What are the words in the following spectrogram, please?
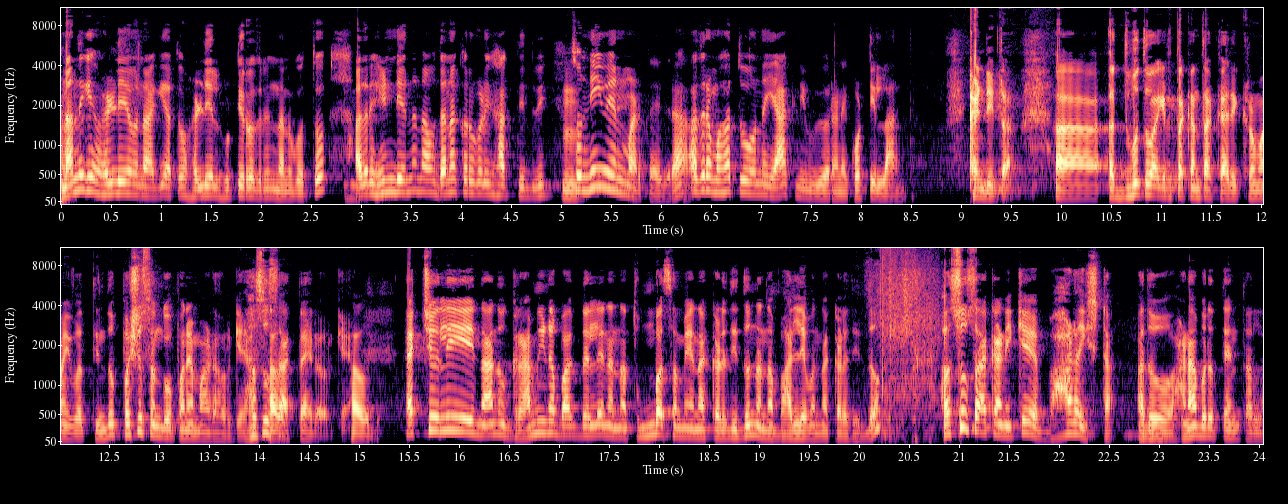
ನನಗೆ ಹಳ್ಳಿಯವನಾಗಿ ಅಥವಾ ಹಳ್ಳಿಯಲ್ಲಿ ಹುಟ್ಟಿರೋದ್ರಿಂದ ನನಗೆ ಗೊತ್ತು. ಅದರ ಹಿಂಡಿಯನ್ನು ನಾವು ದನ ಕರುಗಳಿಗೆ ಹಾಕ್ತಿದ್ವಿ. ಸೊ ನೀವೇನು ಮಾಡ್ತಾ ಇದ್ದೀರಾ? ಅದರ ಮಹತ್ವವನ್ನು ಯಾಕೆ ನೀವು ವಿವರಣೆ ಕೊಟ್ಟಿಲ್ಲ ಅಂತ? ಖಂಡಿತ. ಆ, ಅದ್ಭುತವಾಗಿರ್ತಕ್ಕಂಥ ಕಾರ್ಯಕ್ರಮ ಇವತ್ತಿಂದು ಪಶುಸಂಗೋಪನೆ ಮಾಡೋರ್ಗೆ ಹಸು ಸಾಕ್ತಾ ಇರೋರ್ಗೆ. ಹೌದು. ಆಕ್ಚುಲಿ ನಾನು ಗ್ರಾಮೀಣ ಭಾಗದಲ್ಲೇ ನನ್ನ ತುಂಬಾ ಸಮಯನ ಕಳೆದಿದ್ದು ನನ್ನ ಬಾಲ್ಯವನ್ನ ಕಳೆದಿದ್ದು. ಹಸು ಸಾಕಾಣಿಕೆ ಬಹಳ ಇಷ್ಟ. ಅದು ಹಣ ಬರುತ್ತೆ ಅಂತಲ್ಲ.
